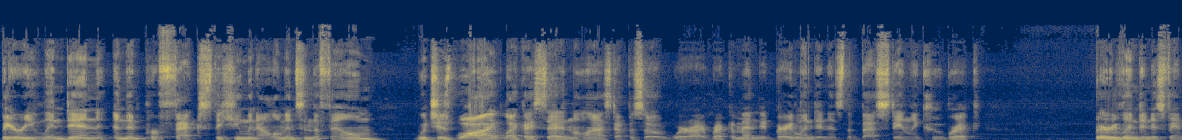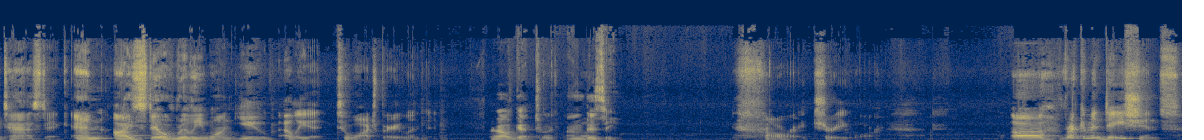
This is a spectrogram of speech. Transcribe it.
Barry Lyndon and then perfects the human elements in the film, which is why, like I said in the last episode, where I recommended Barry Lyndon as the best Stanley Kubrick, Barry Lyndon is fantastic. And I still really want you, Elliot, to watch Barry Lyndon. I'll get to it. I'm busy. All right, sure you are. Uh, recommendations.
